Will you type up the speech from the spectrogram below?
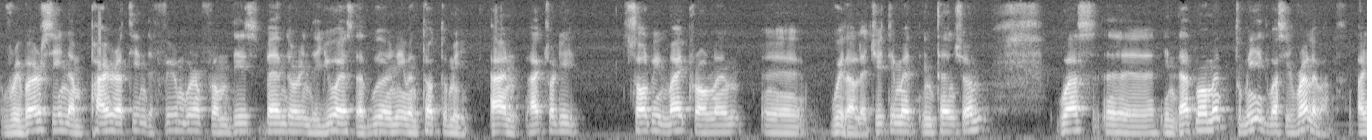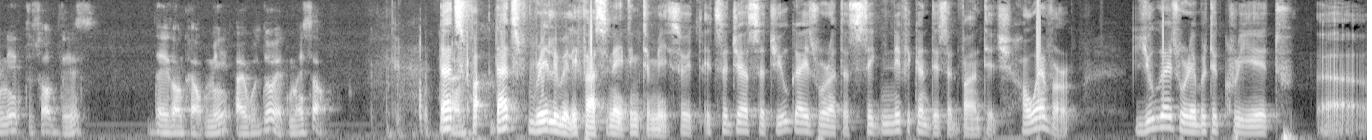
reversing and pirating the firmware from this vendor in the US that wouldn't even talk to me and actually solving my problem uh, with a legitimate intention was uh, in that moment to me it was irrelevant i need to solve this they don't help me i will do it myself that's fa- that's really really fascinating to me. So it, it suggests that you guys were at a significant disadvantage. However you guys were able to create uh,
